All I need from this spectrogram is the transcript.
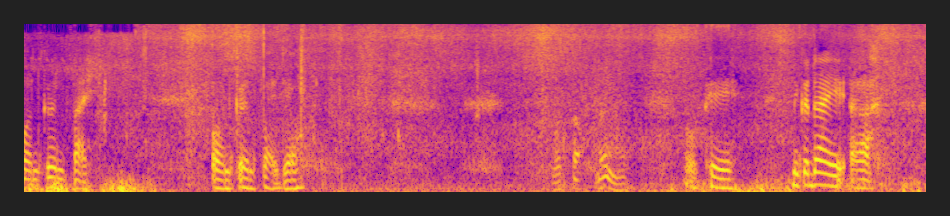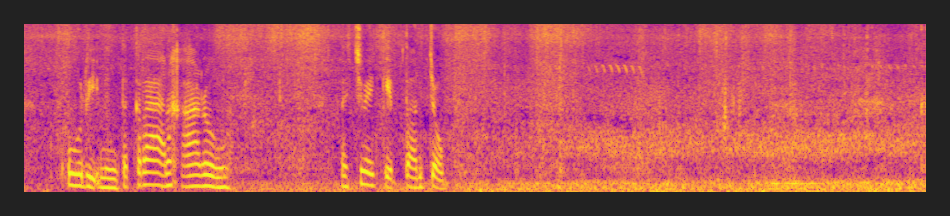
อ่อนเกินไป อ่อนเกินไปเดี๋ยว 終わったないね โอเค นี่ก็ได้อ่าอูริหนึ่งตะกร้านะคะลุงไปช่วยเก็บตอนจบ โอเค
